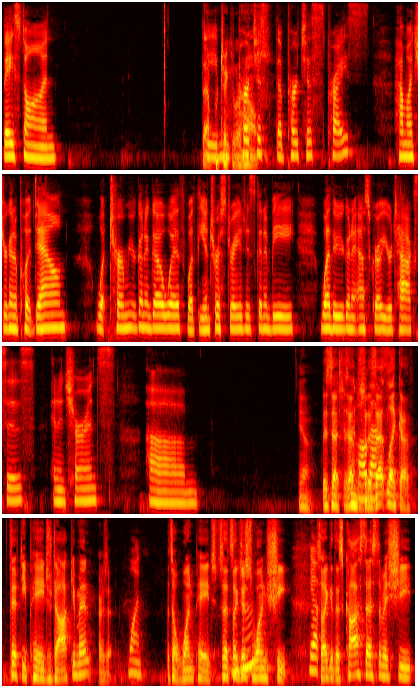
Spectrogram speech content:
based on That the particular purchase, house. the purchase price, how much you're going to put down, what term you're going to go with, what the interest rate is going to be, whether you're going to escrow your taxes and insurance. Um, Yeah. Is that, is that, so is that like a fifty-page document, or is it? one. It's a one page. So it's like just one sheet. Mm-hmm. Yep. So I get this cost estimate sheet.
